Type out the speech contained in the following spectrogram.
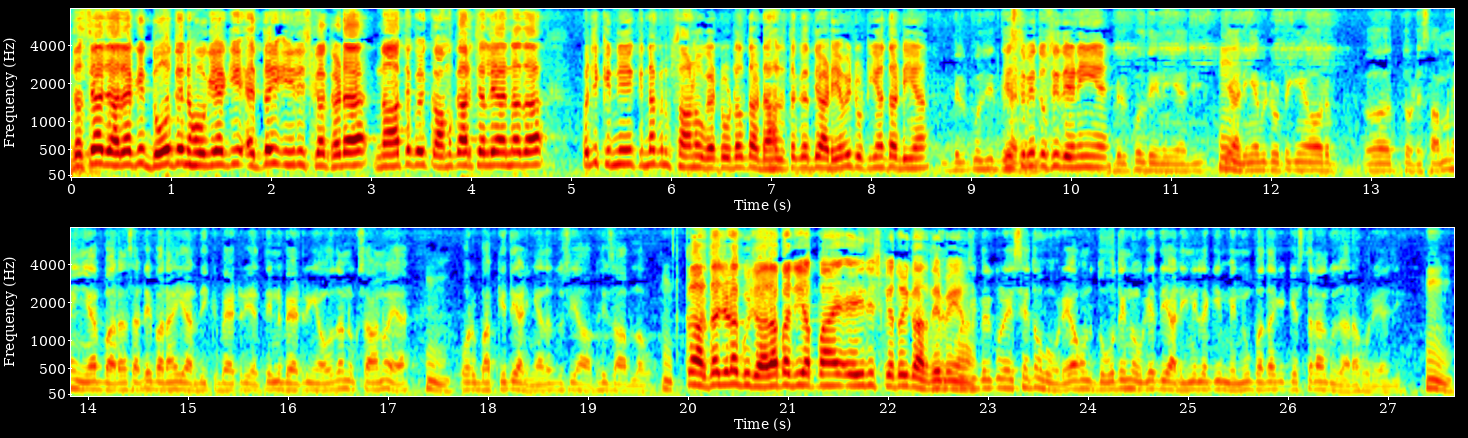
ਦੱਸਿਆ ਜਾ ਰਿਹਾ ਕਿ 2 ਦਿਨ ਹੋ ਗਿਆ ਕਿ ਐਦਾਂ ਹੀ ਈ ਰਿਸ਼ਕਾ ਖੜਾ ਹੈ ਨਾ ਤੇ ਕੋਈ ਕੰਮਕਾਰ ਚੱਲਿਆ ਇਹਨਾਂ ਦਾ। ਭਾਜੀ ਕਿੰਨੇ ਕਿੰਨਾ ਕੁ ਨੁਕਸਾਨ ਹੋ ਗਿਆ ਟੋਟਲ ਤੁਹਾਡਾ? ਹਾਲੇ ਤੱਕ ਦਿਹਾੜੀਆਂ ਵੀ ਟੁੱਟੀਆਂ ਤੁਹਾਡੀਆਂ। ਬਿਲਕੁਲ ਜੀ ਕਿਸ਼ਤ ਵੀ ਦਿਹਾੜੀਆਂ- ਤੁਸੀਂ ਦੇਣੀ ਹੈ। ਬਿਲਕੁਲ ਦੇਣੀ ਹੈ ਜੀ। ਦਿਹਾੜੀਆਂ ਵੀ ਟੁੱਟ ਗਈਆਂ ਔਰ ਅ, ਤੁਹਾਡੇ ਸਾਹਮਣੇ ਹੀ ਆ 12 12500 ਹਜ਼ਾਰ ਦੀ ਇੱਕ ਬੈਟਰੀ ਹੈ ਤਿੰਨ ਬੈਟਰੀਆਂ ਉਹਦਾ ਨੁਕਸਾਨ ਹੋਇਆ। ਔਰ ਬਾਕੀ ਦਿਹਾੜੀਆਂ ਦਾ ਤੁਸੀਂ ਆਪ ਹਿਸਾਬ ਲਾਓ। ਹੂੰ, ਘਰ ਦਾ ਜਿਹੜਾ ਗੁਜ਼ਾਰਾ ਭਾਜੀ ਆਪਾਂ ਇਹ ਰਿਸ਼ਕੇ ਤੋਂ ਹੀ ਕਰਦੇ ਪਏ ਜੀ ਹਾਂ। ਬਿਲਕੁਲ ਇਸੇ ਤੋਂ ਹੋ ਰਿਹਾ। ਹੁਣ 2 ਦਿਨ ਹੋ ਗਏ ਦਿਹਾੜੀ ਨਹੀਂ ਲੱਗੀ। ਮੈਨੂੰ ਪਤਾ ਕਿ ਕਿਸ ਤਰ੍ਹਾਂ ਗੁਜ਼ਾਰਾ ਹੋ ਰਿਹਾ ਜੀ। ਹੂੰ।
